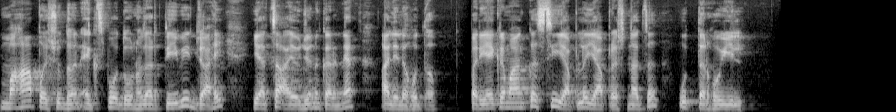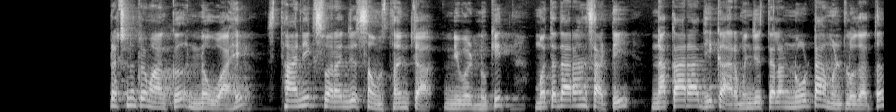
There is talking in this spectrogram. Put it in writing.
महापशुधन एक्स्पो दोन हजार तेवीस जे आहे याचं आयोजन करण्यात आलेलं होतं. पर्याय क्रमांक सी आपलं या प्रश्नाचं उत्तर होईल. प्रश्न क्रमांक नऊ आहे. स्थानिक स्वराज्य संस्थांच्या निवडणुकीत मतदारांसाठी नकाराधिकार म्हणजे त्याला नोटा म्हटलं जातं.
